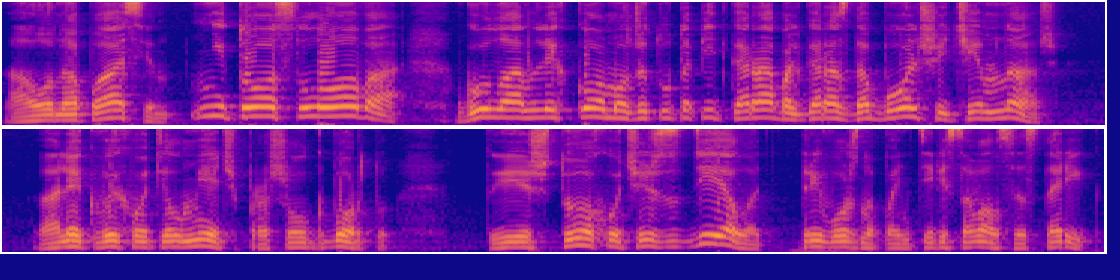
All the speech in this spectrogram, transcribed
А он опасен? Не то слово. Гулан легко может утопить корабль гораздо больше, чем наш. Олег выхватил меч, прошел к борту. «Ты что хочешь сделать?» – тревожно поинтересовался старик.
